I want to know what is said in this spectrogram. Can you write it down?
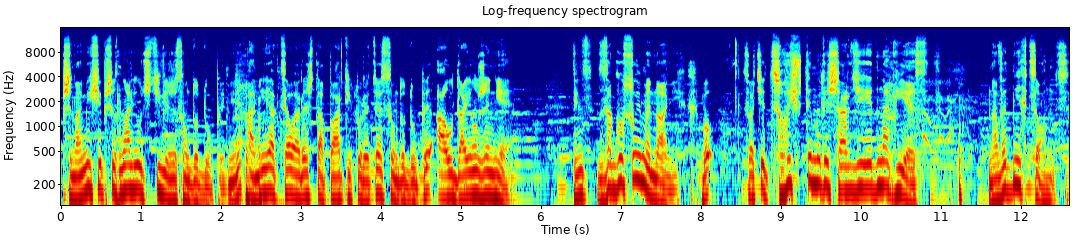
Przynajmniej się przyznali uczciwie, że są do dupy, nie? A nie jak cała reszta partii, które też są do dupy, a udają, że nie. Więc zagłosujmy na nich, bo słuchajcie, coś w tym Ryszardzie jednak jest. Nawet niechcący.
